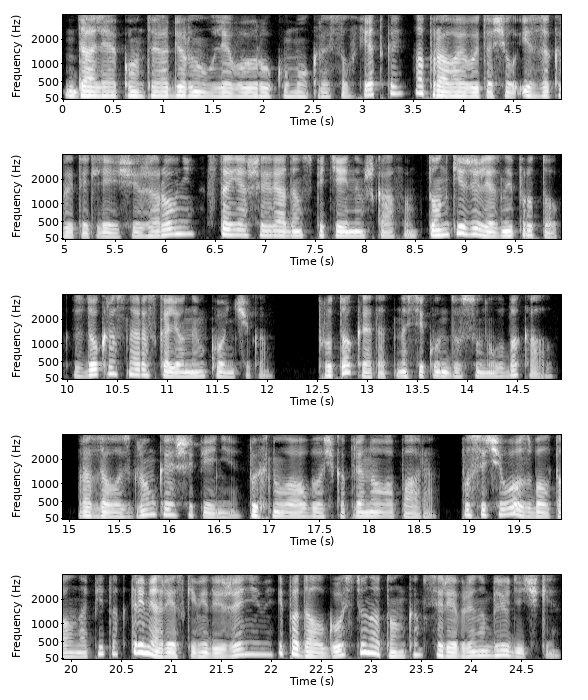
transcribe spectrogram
Далее Конте обернул левую руку мокрой салфеткой, а правой вытащил из закрытой тлеющей жаровни, стоявшей рядом с питейным шкафом, тонкий железный пруток с докрасно раскаленным кончиком. Пруток этот на секунду сунул в бокал. Раздалось громкое шипение, пыхнуло облачко пряного пара, после чего взболтал напиток тремя резкими движениями и подал гостю на тонком серебряном блюдечке.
